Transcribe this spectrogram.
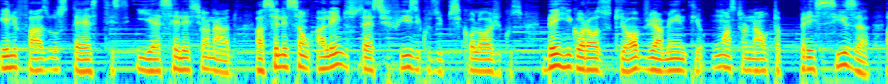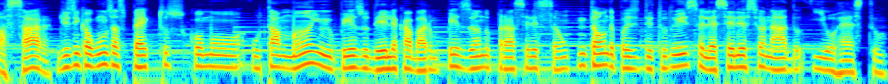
ele faz os testes e é selecionado. A seleção, além dos testes físicos e psicológicos bem rigorosos que obviamente um astronauta precisa passar, dizem que alguns aspectos como o tamanho e o peso dele acabaram pesando para a seleção. Então, depois de tudo isso, ele é selecionado e o resto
